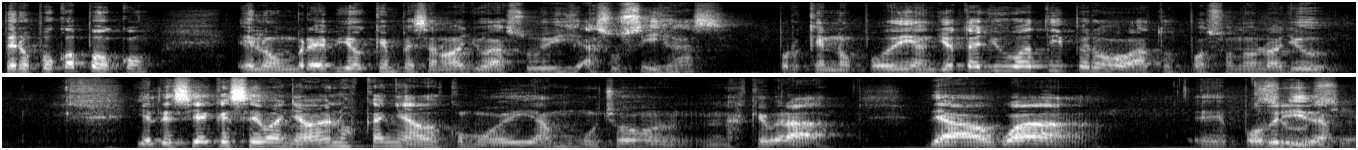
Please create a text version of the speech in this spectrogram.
Pero poco a poco, el hombre vio que empezaron a ayudar a, su a sus hijas porque no podían. Yo te ayudo a ti, pero a tu esposo no lo ayudo. Y él decía que se bañaba en los cañados, como veíamos mucho en las quebradas, de agua eh, podrida, Sucia.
